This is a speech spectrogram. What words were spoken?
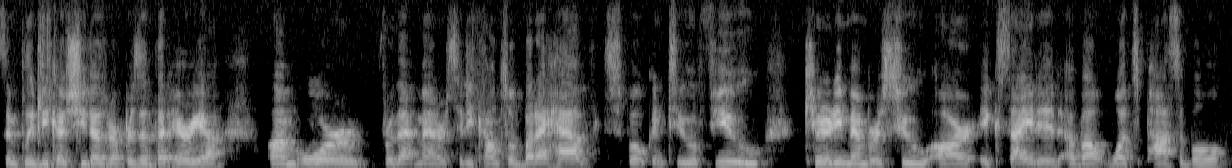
simply because she does represent that area, um, or for that matter, City Council. But I have spoken to a few community members who are excited about what's possible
